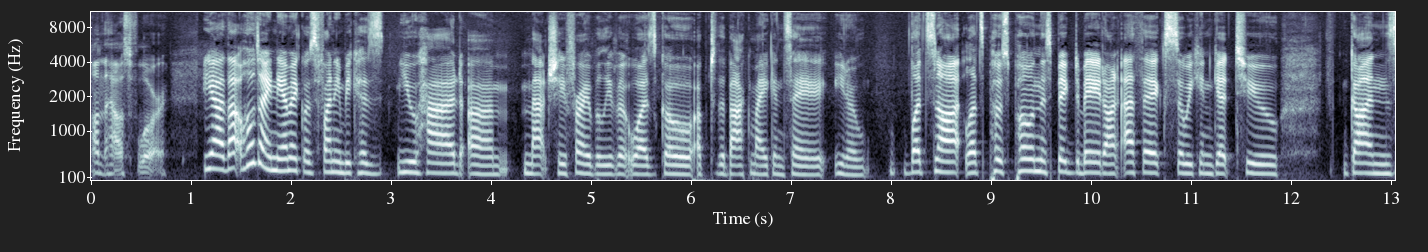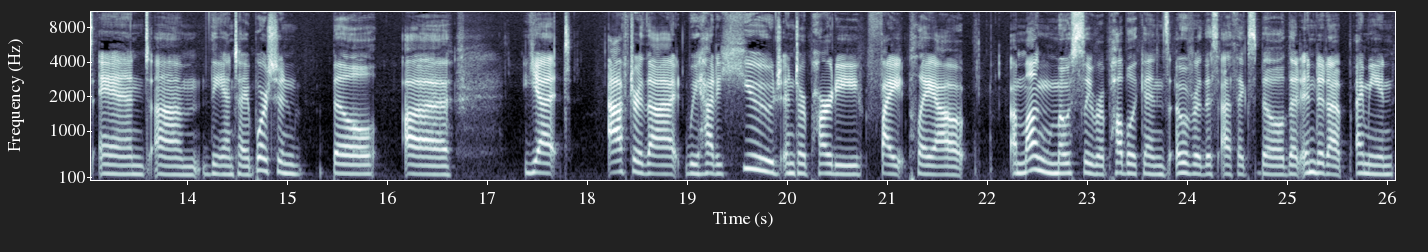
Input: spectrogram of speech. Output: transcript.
on the house floor Yeah, that whole dynamic was funny because you had um, Matt Schaefer, I believe it was, go up to the back mic and say, you know, let's not let's postpone this big debate on ethics so we can get to guns and um, the anti-abortion bill. Uh, yet after that, we had a huge inter-party fight play out among mostly Republicans over this ethics bill that ended up, I mean,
